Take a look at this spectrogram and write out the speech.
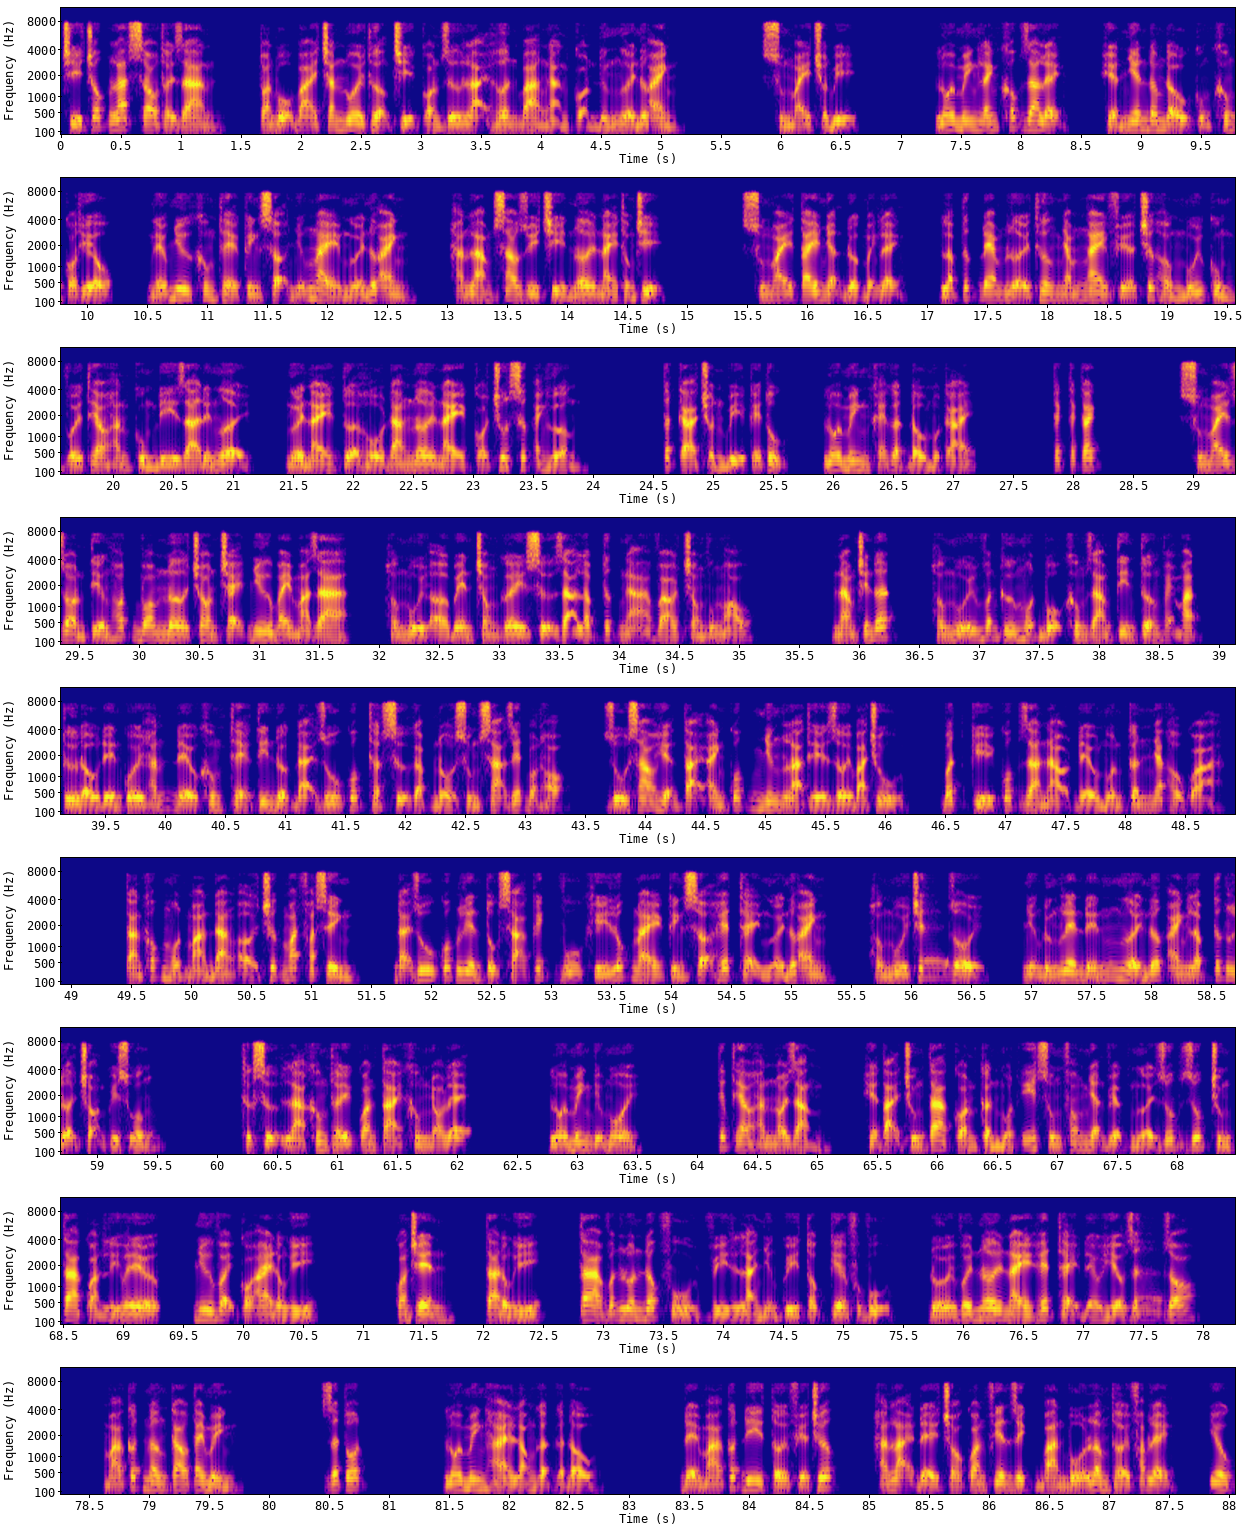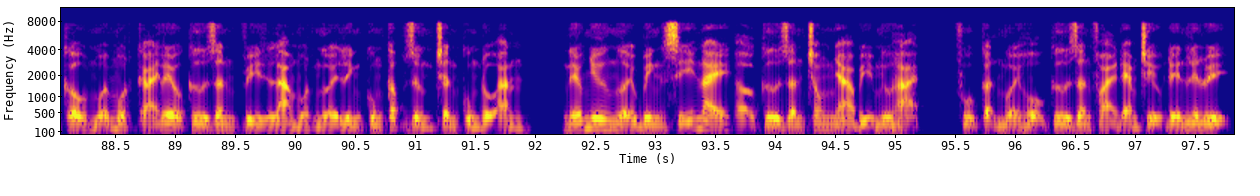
Chỉ chốc lát sau thời gian, toàn bộ bãi chăn nuôi thượng chỉ còn dư lại hơn 3.000 còn đứng người nước Anh. Súng máy chuẩn bị. Lôi minh lánh khốc ra lệnh, hiển nhiên đâm đầu cũng không có thiếu, nếu như không thể kinh sợ những này người nước Anh, hắn làm sao duy trì nơi này thống trị. Súng máy tay nhận được mệnh lệnh, lập tức đem lưới thương nhắm ngay phía trước hồng mũi cùng với theo hắn cùng đi ra đến người, người này tựa hồ đang nơi này có chút sức ảnh hưởng. Tất cả chuẩn bị kế tục, lôi minh khẽ gật đầu một cái. Tách tách tách. Súng máy giòn tiếng hot bom nơ tròn chạy như bay mà ra, hồng mũi ở bên trong gây sự giả lập tức ngã vào trong vũng máu. Nằm trên đất, hồng mũi vẫn cứ một bộ không dám tin tưởng vẻ mặt, từ đầu đến cuối hắn đều không thể tin được đại du quốc thật sự gặp nổ súng xạ giết bọn họ, dù sao hiện tại Anh quốc nhưng là thế giới bá chủ, bất kỳ quốc gia nào đều muốn cân nhắc hậu quả. Tàn khốc một màn đang ở trước mắt phát sinh, đại du quốc liên tục xạ kích vũ khí lúc này kinh sợ hết thể người nước Anh, hồng mũi chết rồi, nhưng đứng lên đến người nước Anh lập tức lựa chọn quỳ xuống. Thực sự là không thấy quan tài không nhỏ lệ. Lôi minh điệu môi. Tiếp theo hắn nói rằng, hiện tại chúng ta còn cần một ít xung phong nhận việc người giúp giúp chúng ta quản lý Huê, như vậy có ai đồng ý? Quan trên, ta đồng ý, ta vẫn luôn đốc phủ vì là những quý tộc kia phục vụ, đối với nơi này hết thảy đều hiểu rất rõ. Má cất nâng cao tay mình. Rất tốt. Lôi minh hài lòng gật gật đầu. Để ma cất đi tới phía trước, hắn lại để cho quan phiên dịch ban bố lâm thời pháp lệnh, yêu cầu mỗi một cái lêu cư dân vì là một người lính cung cấp rừng chân cùng đồ ăn. Nếu như người binh sĩ này ở cư dân trong nhà bị mưu hại, phụ cận 10 hộ cư dân phải đem chịu đến liên lụy.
